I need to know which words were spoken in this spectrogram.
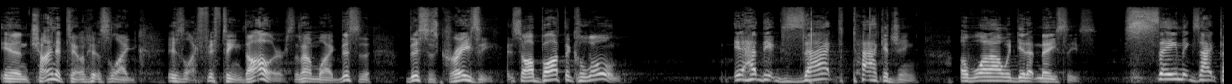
in Chinatown it's like, it's like $15. And I'm like, this is, this is crazy. So I bought the cologne. It had the exact packaging of what I would get at Macy's. Same exact,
